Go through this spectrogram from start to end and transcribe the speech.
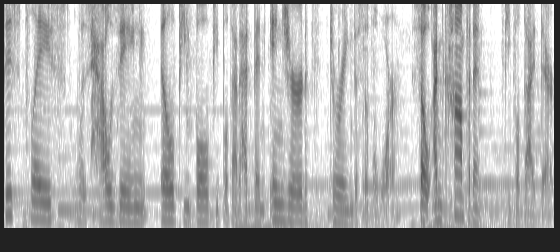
This place was housing ill people, people that had been injured during the Civil War. So I'm confident people died there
